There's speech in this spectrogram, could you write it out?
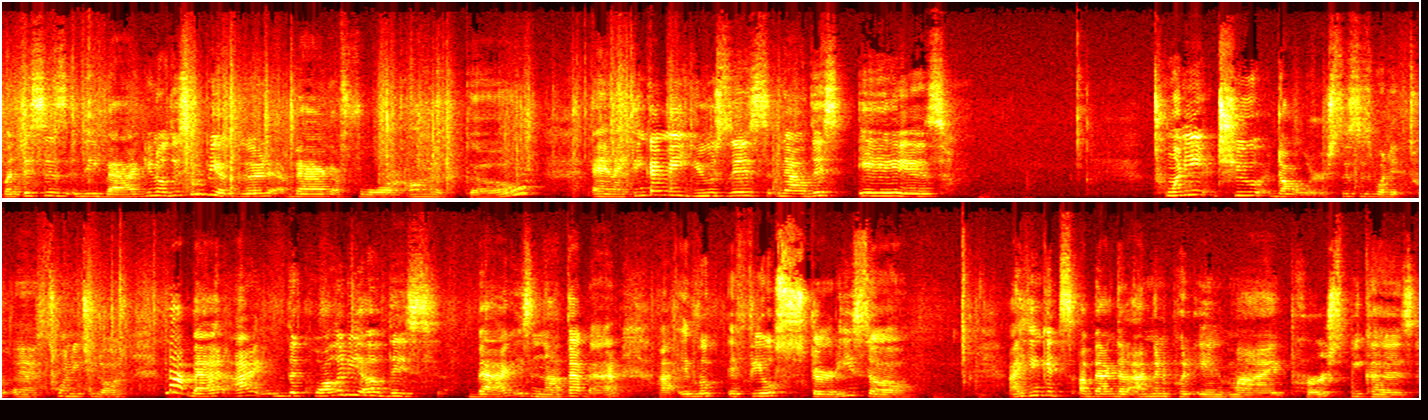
But this is the bag. You know, this would be a good bag for on the go. And I think I may use this. Now, this is $22. This is what it uh, $22. Not bad. I the quality of this bag is not that bad. Uh, it look it feels sturdy, so I think it's a bag that I'm going to put in my purse because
